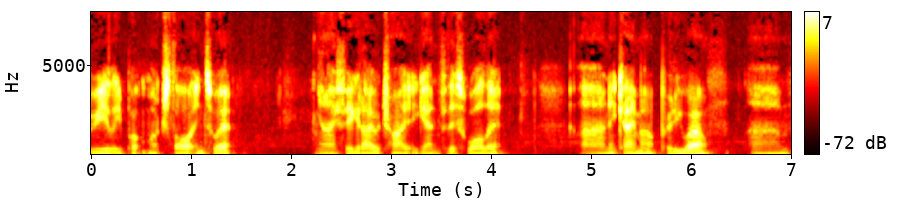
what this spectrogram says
really put much thought into it and I figured I would try it again for this wallet and it came out pretty well. Um,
